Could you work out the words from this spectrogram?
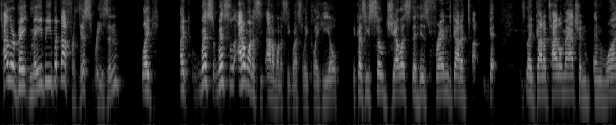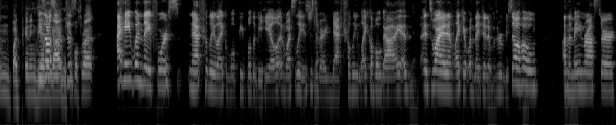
Tyler Bate maybe, but not for this reason. Like, like Wes Wesley, I don't want to see. I don't want to see Wes Lee play heel because he's so jealous that his friend got a get like got a title match and and won by pinning the He's other guy in the just- triple threat. I hate when they force naturally likable people to be heel, and Wes Lee is just a very naturally likable guy. And it's why I didn't like it when they did it with Ruby Soho on the main roster.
